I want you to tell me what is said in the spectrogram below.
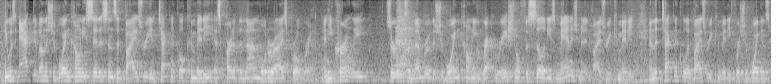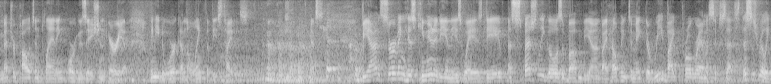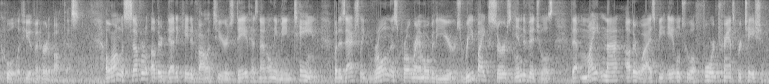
He was active on the Sheboygan County Citizens Advisory and Technical Committee as part of the non-motorized program, and he currently serves as a member of the Sheboygan County Recreational Facilities Management Advisory Committee and the Technical Advisory Committee for Sheboygan's Metropolitan Planning Organization area. We need to work on the length of these titles. Yes. Beyond serving his community in these ways, Dave especially goes above and beyond by helping to make the Rebike program a success. This is really cool if you haven't heard about this. Along with several other dedicated volunteers, Dave has not only maintained, but has actually grown this program over the years. Rebike serves individuals that might not otherwise be able to afford transportation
